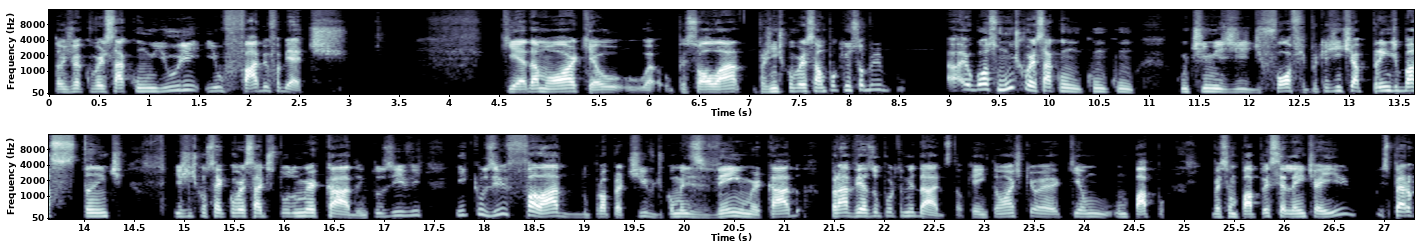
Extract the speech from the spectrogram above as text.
Então a gente vai conversar com o Yuri e o Fábio Fabietti, que é da MOR, que é o, o, o pessoal lá, para a gente conversar um pouquinho sobre ah, eu gosto muito de conversar com, com, com, com times de, de FOF, porque a gente aprende bastante e a gente consegue conversar de todo o mercado, inclusive, inclusive falar do próprio ativo, de como eles veem o mercado para ver as oportunidades, tá ok? Então acho que, é, que é um, um, papo, vai ser um papo excelente aí. Espero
